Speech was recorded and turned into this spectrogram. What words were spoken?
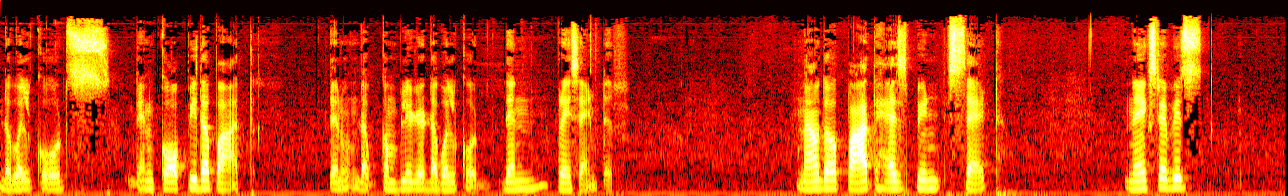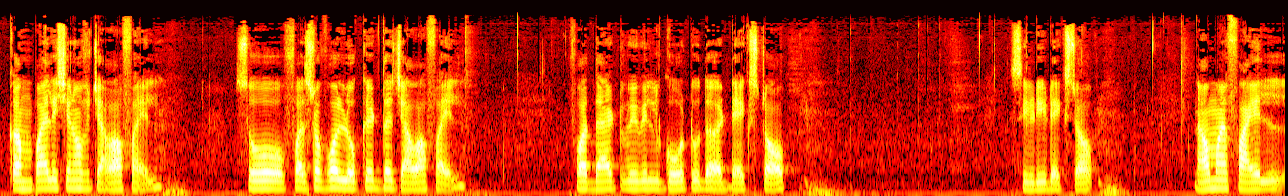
double quotes then copy the path then complete a double quote then press enter. Now the path has been set. Next step is compilation of java file. So first of all locate the java file for that we will go to the desktop. Cd desktop. Now my file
